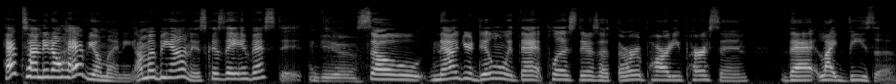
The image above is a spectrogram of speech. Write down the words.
half the time they don't have your money i'm gonna be honest because they invested Yeah. so now you're dealing with that. Plus, there's a third party person that, like Visa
